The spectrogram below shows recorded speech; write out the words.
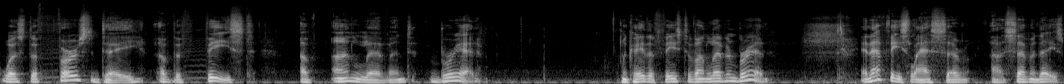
was the first day of the feast of unleavened bread okay, the Feast of Unleavened Bread. And that feast lasts seven, uh, seven days.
